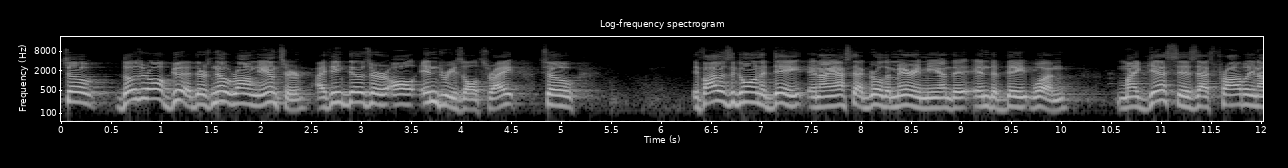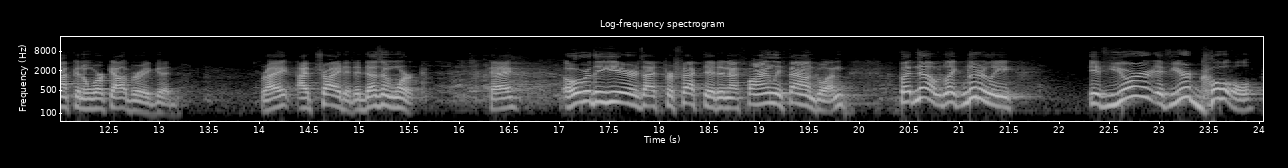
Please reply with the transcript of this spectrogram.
So those are all good. There's no wrong answer. I think those are all end results, right? So if I was to go on a date and I asked that girl to marry me on the end of date one, my guess is that's probably not going to work out very good, right? I've tried it, it doesn't work, okay? Over the years, I've perfected and I finally found one. But no, like literally, if your, if your goal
